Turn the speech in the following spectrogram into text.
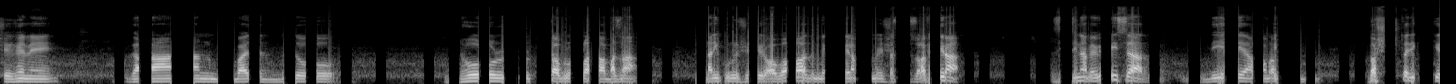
সেখানে গান, বাদ্য, ঢোল, তবলা বাজা নারী পুরুষের অবাধ মেলামেশা দিয়ে আমরা দশ তারিখকে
